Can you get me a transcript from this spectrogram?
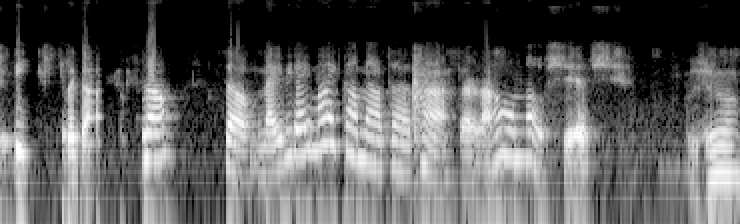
sixty years ago. You know, so maybe they might come out to a concert. I don't know, shit. Yeah.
